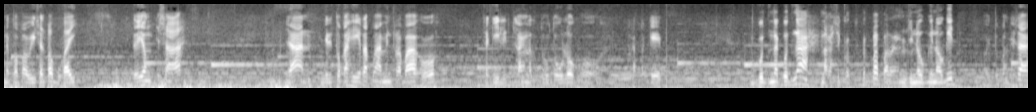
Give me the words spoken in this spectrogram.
Pinagpapawisan pa buhay. Ito yung isa. Yan, ganito kahirap aming trabaho. Sa gilid lang natutulog. Oh, nakatakip good na good na. Nakasikot-sikot pa parang ginog-ginogid o ito pang isa.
